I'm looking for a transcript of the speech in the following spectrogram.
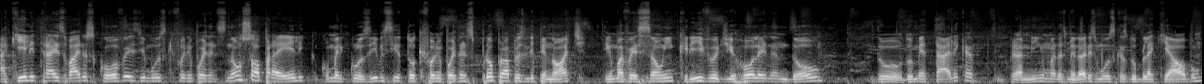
Aqui ele traz vários covers de músicas que foram importantes não só para ele, como ele inclusive citou que foram importantes pro próprio Slipknot. Tem uma versão incrível de Roller and Doll, do, do Metallica, para mim uma das melhores músicas do Black Album.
